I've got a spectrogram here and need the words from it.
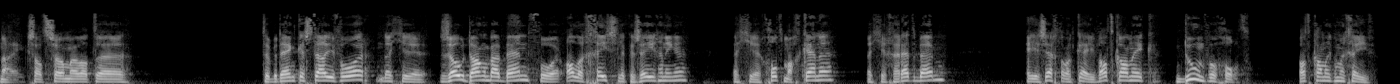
nou, ik zat zomaar wat uh, te bedenken. Stel je voor dat je zo dankbaar bent voor alle geestelijke zegeningen. Dat je God mag kennen, dat je gered bent. En je zegt van oké, wat kan ik doen voor God? Wat kan ik me geven?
